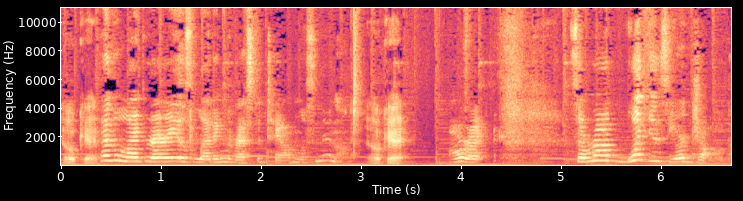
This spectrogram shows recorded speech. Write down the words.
Okay. And the library is letting the rest of town listen in on it. Okay. All right. So, Rob, what is your job?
